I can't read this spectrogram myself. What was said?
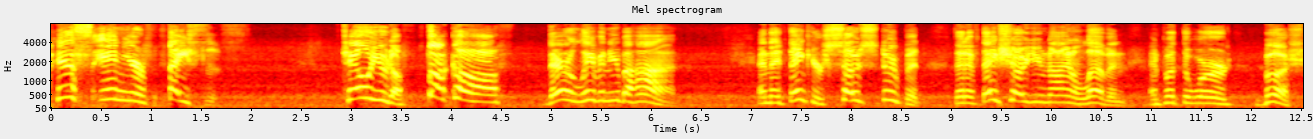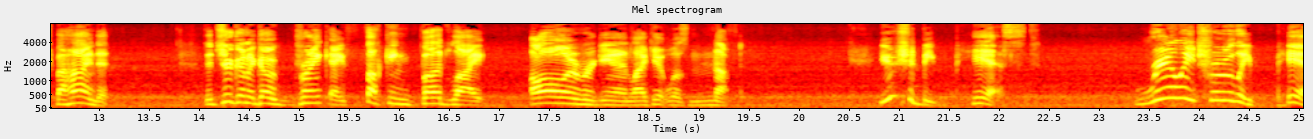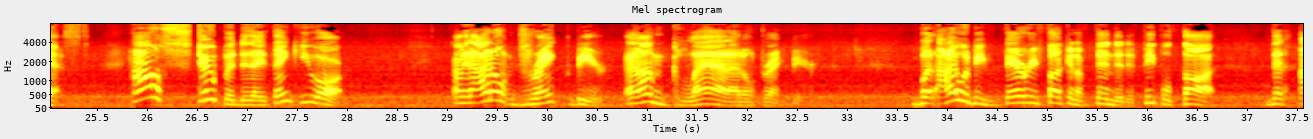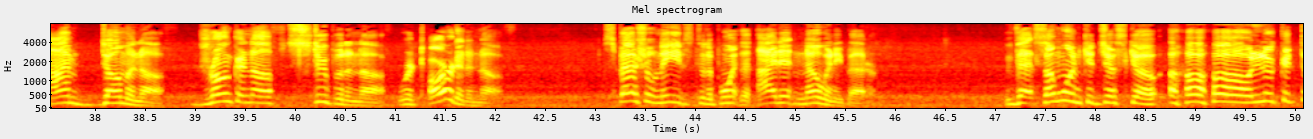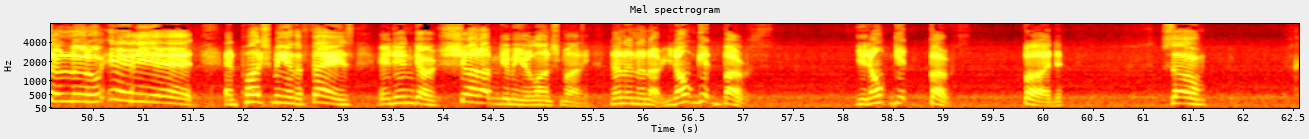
piss in your faces, tell you to fuck off, they're leaving you behind. And they think you're so stupid that if they show you 9 11 and put the word Bush behind it, that you're gonna go drink a fucking Bud Light all over again like it was nothing. You should be pissed. Really, truly pissed. How stupid do they think you are? I mean, I don't drink beer, and I'm glad I don't drink beer. But I would be very fucking offended if people thought that I'm dumb enough, drunk enough, stupid enough, retarded enough, special needs to the point that I didn't know any better. That someone could just go, oh, look at the little idiot, and punch me in the face, and then go, shut up and give me your lunch money. No, no, no, no. You don't get both. You don't get both, bud. So,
